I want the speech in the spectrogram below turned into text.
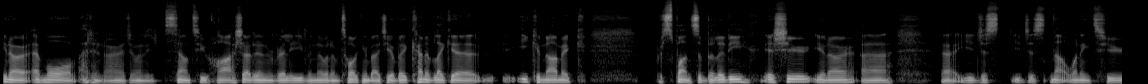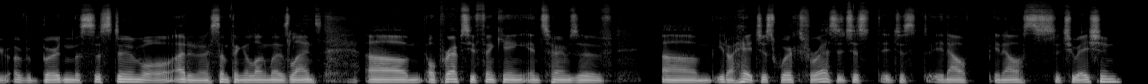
you know, a more, I don't know, I don't want to sound too harsh. I don't really even know what I'm talking about here, but kind of like a economic responsibility issue, you know, uh, uh, you just you're just not wanting to overburden the system, or I don't know something along those lines, um, or perhaps you're thinking in terms of, um, you know, hey, it just works for us. It's just it just in our in our situation,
